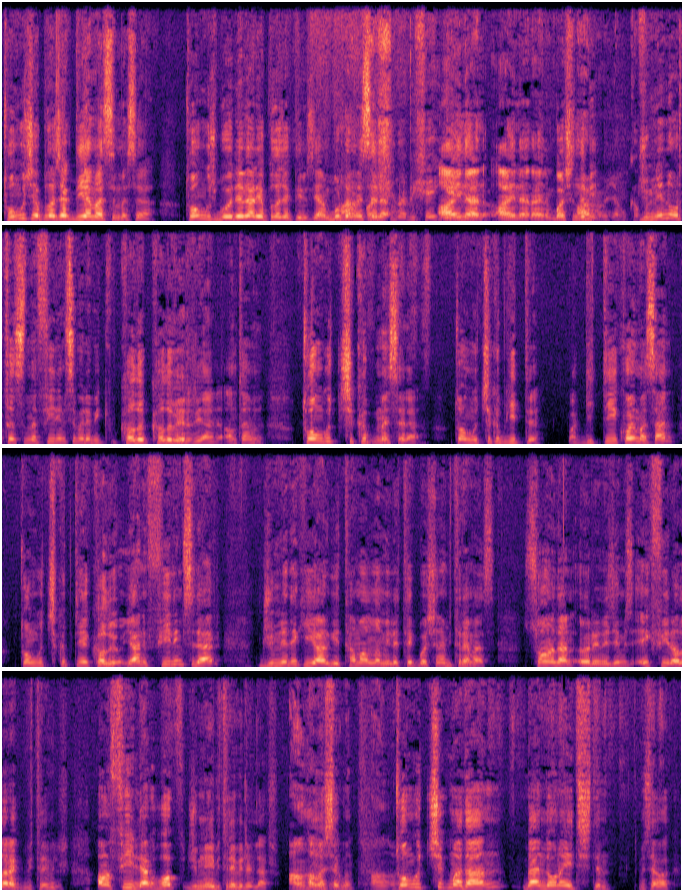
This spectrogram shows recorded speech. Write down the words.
Tonguç yapılacak diyemezsin mesela. Tonguç bu ödevler yapılacak diyoruz. Yani burada Aa, mesela başına bir şey geliyor. aynen aynen aynen başında Pardon bir hocam, kapat. cümlenin ortasında fiilimsi böyle bir kalı kalı verir yani. Anlatabiliyor muyum? Tonguç çıkıp mesela. Tonguç çıkıp gitti. Bak gittiği koymasan Tonguç çıkıp diye kalıyor. Yani fiilimsiler cümledeki yargıyı tam anlamıyla tek başına bitiremez. Sonradan öğreneceğimiz ek fiil alarak bitirebilir. Ama fiiller hop cümleyi bitirebilirler. Anladım Anlaştık hocam, mı? anladım. Tonguç çıkmadan ben de ona yetiştim. Mesela bak.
